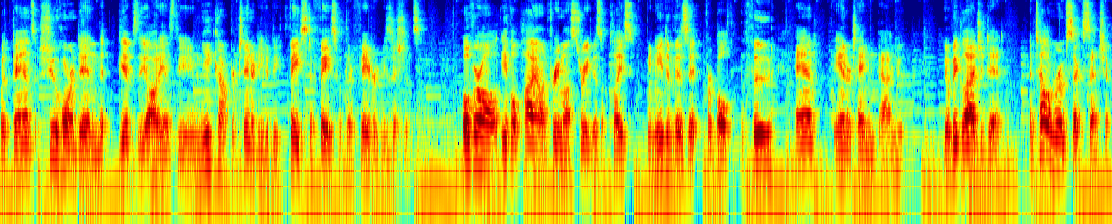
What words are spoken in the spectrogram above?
with bands shoehorned in that gives the audience the unique opportunity to be face to face with their favorite musicians. Overall, Evel Pie on Fremont Street is a place you need to visit for both the food and the entertainment value. You'll be glad you did. And tell them Room 6 sent you.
